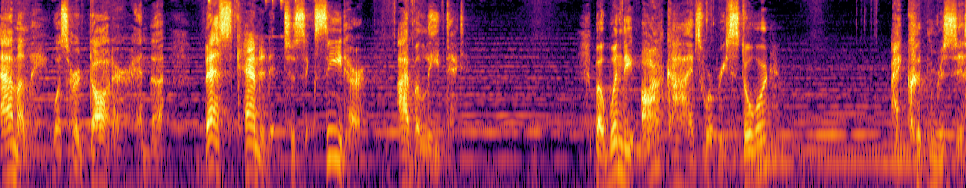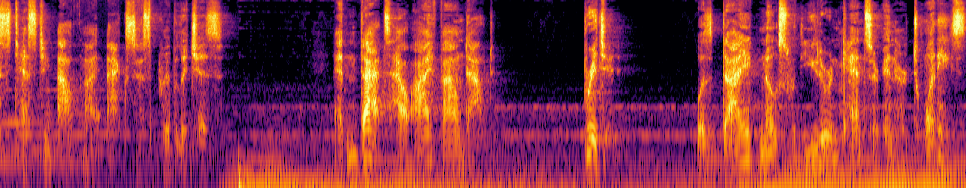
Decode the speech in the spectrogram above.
Amelie was her daughter and the best candidate to succeed her, I believed it. But when the archives were restored, I couldn't resist testing out my access privileges. And that's how I found out. Bridget was diagnosed with uterine cancer in her 20s.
